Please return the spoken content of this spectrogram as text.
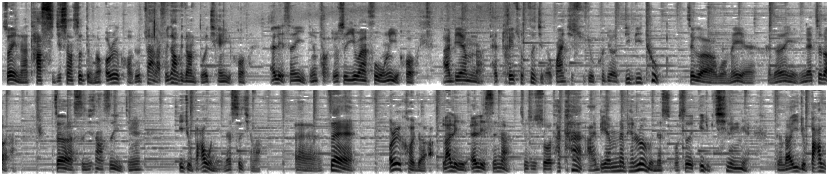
所以呢，他实际上是等到 Oracle 都赚了非常非常多钱以后，埃里森已经早就是亿万富翁以后，IBM 呢才推出自己的关系数据库叫 DB2。这个我们也很多人也应该知道它。这实际上是已经一九八五年的事情了。呃，在 Oracle 的拉里·埃里森呢，就是说他看 IBM 那篇论文的时候是一九七零年，等到一九八五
